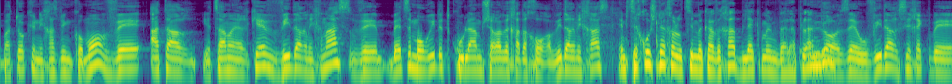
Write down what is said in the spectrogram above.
בטוקיו נכנס במקומו, ועטר יצא מההרכב, וידר נכנס, ובעצם הוריד את כולם שלב אחד אחורה. וידר נכנס, הם שיחקו שני חלוצים בקו אחד, בלקמן ולפלנדי. לא, זהו, וידר שיחק ב-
